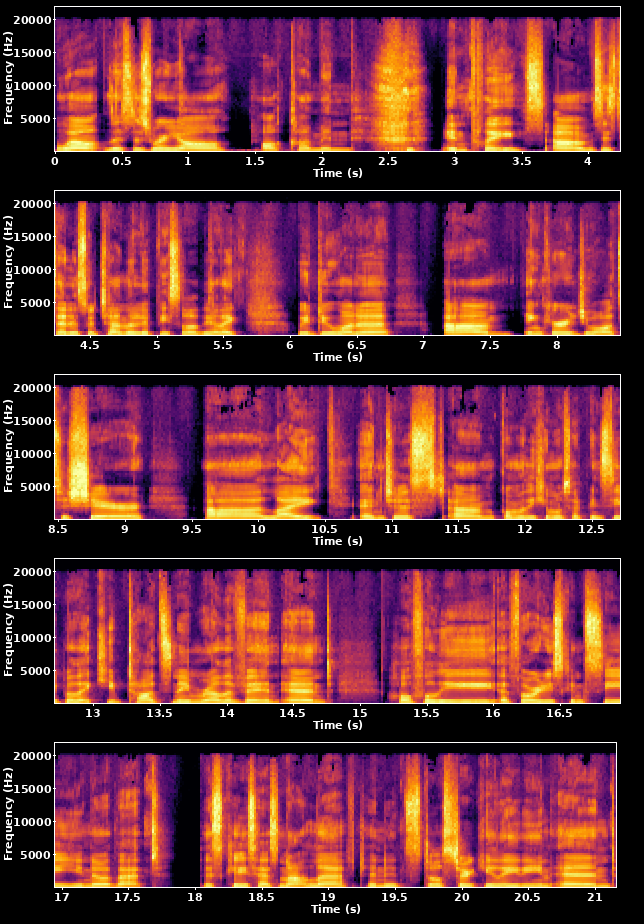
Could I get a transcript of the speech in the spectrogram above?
Well, this is where y'all all come in in place. Um, si están escuchando el episodio, like we do want to um, encourage you all to share, uh, like, and just um, como dijimos al principio, like keep Todd's name relevant, and hopefully authorities can see, you know, that this case has not left and it's still circulating, and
